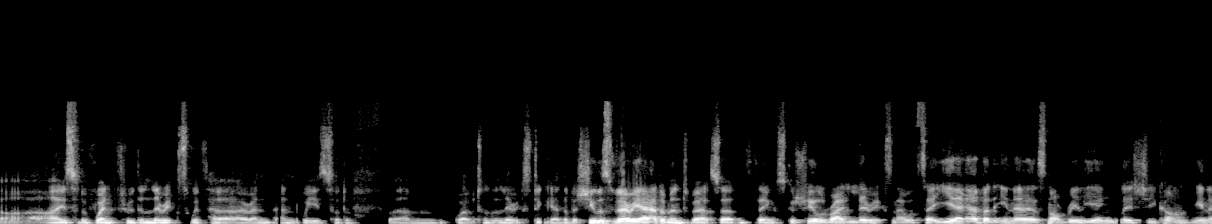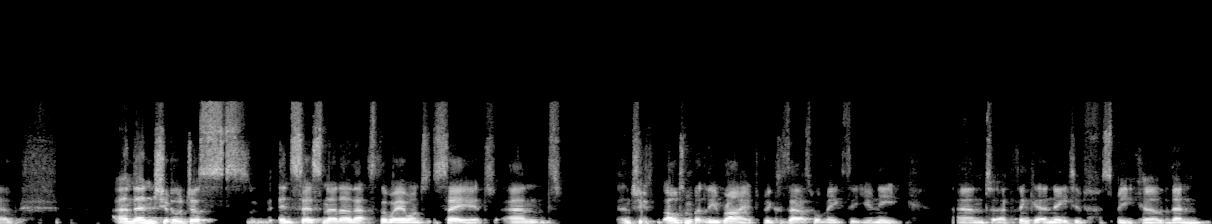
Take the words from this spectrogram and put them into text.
I sort of went through the lyrics with her and and we sort of um, worked on the lyrics together. But she was very adamant about certain things because she'll write lyrics and I would say, yeah, but you know, it's not really English. You can't, you know. And then she'll just insist, no, no, that's the way I want to say it. And and she's ultimately right because that's what makes it unique. And I think a native speaker then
